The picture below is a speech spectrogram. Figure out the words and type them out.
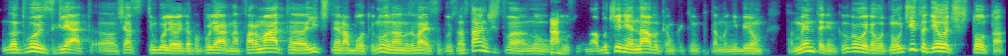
на твой взгляд, сейчас э, тем более это популярно, формат э, личной работы, ну, она называется пусть наставничество, ну, да. обучение навыкам каким-то там, мы не берем там, менторинг, ну, какой-то вот научиться делать что-то,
